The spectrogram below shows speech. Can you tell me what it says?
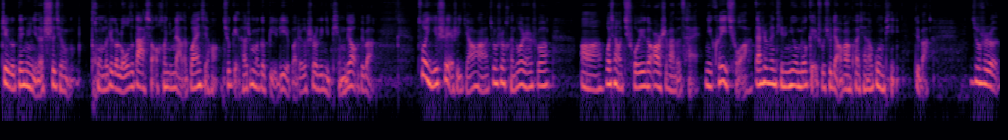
这个根据你的事情捅的这个篓子大小和你们俩的关系哈，就给他这么个比例，把这个事儿给你平掉，对吧？做仪式也是一样啊，就是很多人说啊，我想求一个二十万的财，你可以求啊，但是问题是你有没有给出去两万块钱的贡品，对吧？就是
